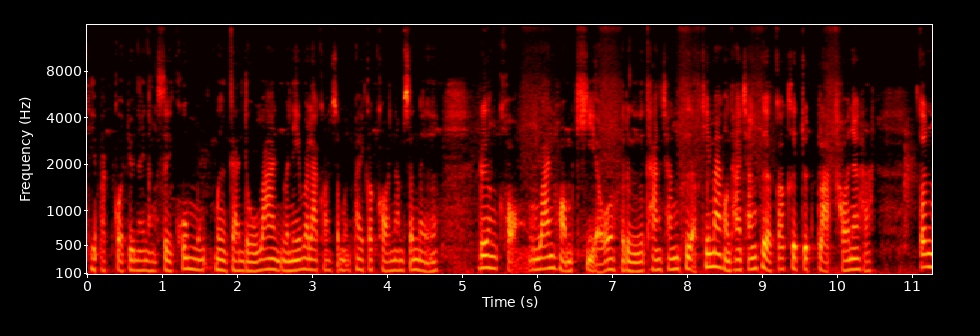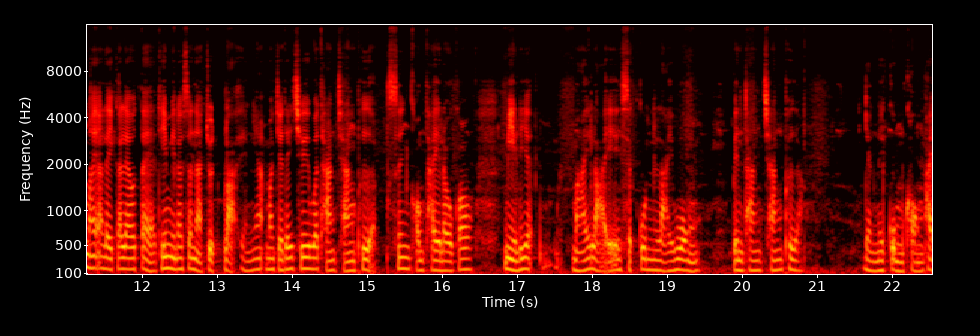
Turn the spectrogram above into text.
ที่ปรากฏอยู่ในหนังสือคู่มือการดูว่าน วันนี้เวลาก่อนสมุนไพรก็ขอนำเสนอ เรื่องของว่านหอมเขียวหรือทางช้างเผือกที่มาของทางช้างเผือกก็คือจุดปลักเขานะคะ ต้นไม้อะไรก็แล้วแต่ที่มีลักษณะจุดปละอย่างเงี้ยมักจะได้ชื่อว่าทางช้างเผือก ซึ่งของไทยเราก็มีเรียกไม้หลายสกุลหลายวง เป็นทางช้างเผือก อย่างในกลุ่มของไผ่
